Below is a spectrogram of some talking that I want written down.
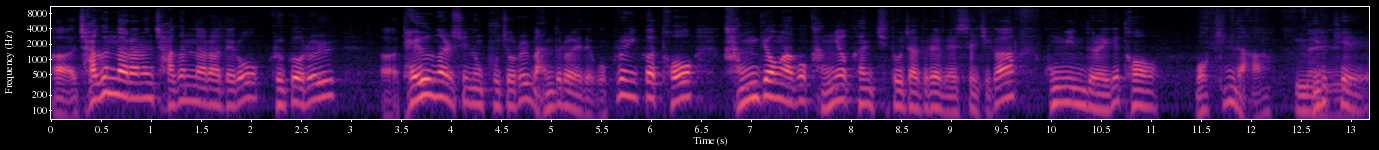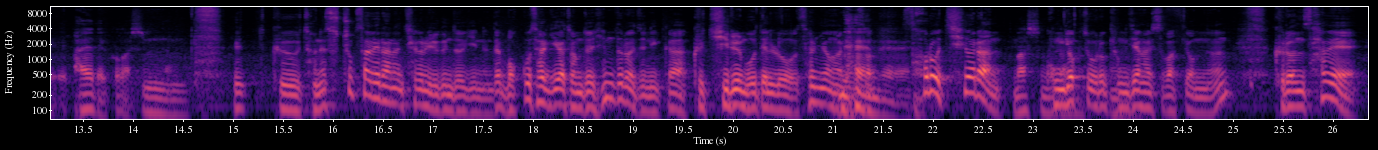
어, 작은 나라는 작은 나라대로 그거를 어, 대응할 수 있는 구조를 만들어야 되고 그러니까 더 강경하고 강력한 지도자들의 메시지가 국민들에게 더 먹힌다. 네. 이렇게 봐야 될 것 같습니다. 음, 그- 그 전에 수축 사회라는 책을 읽은 적이 있는데 먹고 살기가 점점 힘들어지니까 그 쥐를 모델로 설명하면서 네, 네. 서로 치열한 맞습니다. 공격적으로 경쟁할 수밖에 없는 그런 사회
